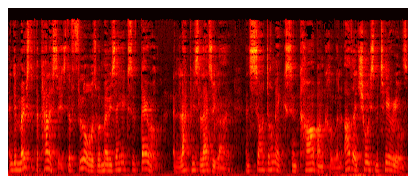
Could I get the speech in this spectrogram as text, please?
And in most of the palaces the floors were mosaics of beryl and lapis lazuli and sardonyx and carbuncle and other choice materials,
